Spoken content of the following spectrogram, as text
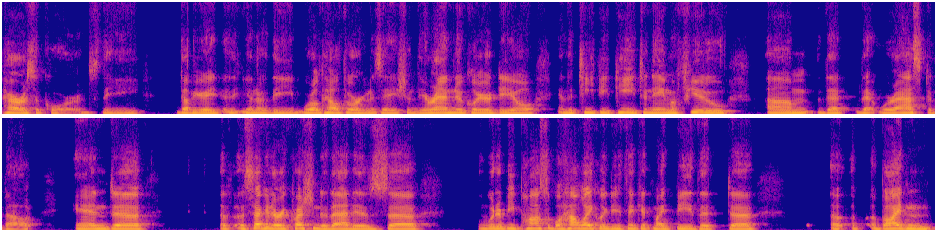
Paris Accords, the W8, you know, the World Health Organization, the Iran nuclear deal, and the TPP, to name a few um, that that were asked about. And uh, a, a, secondary question to that is, uh, would it be possible? How likely do you think it might be that uh, a, Biden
